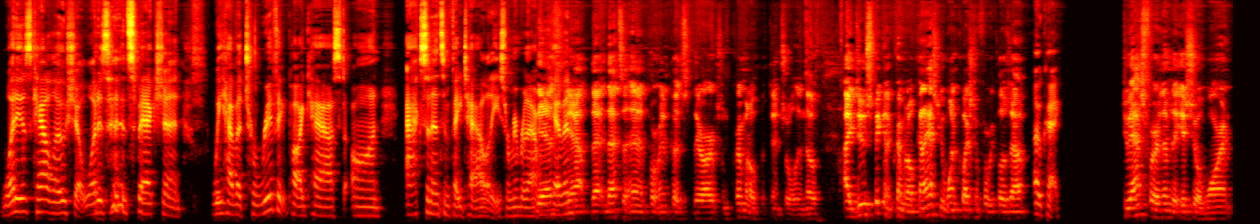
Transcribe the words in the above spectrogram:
what is Cal OSHA? What is an inspection? We have a terrific podcast on accidents and fatalities. Remember that yes, one, Kevin? Yeah, that, that's important because there are some criminal potential in those. I do. Speaking of criminal, can I ask you one question before we close out? Okay. Do you ask for them to issue a warrant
